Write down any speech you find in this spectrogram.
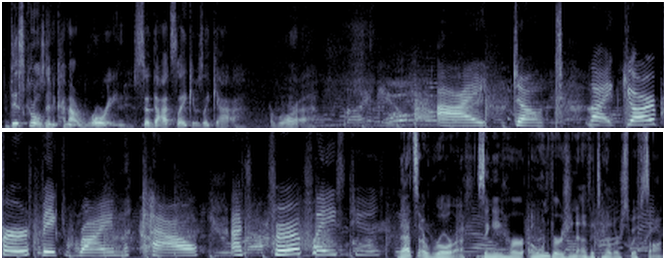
this girl's gonna come out roaring. So that's like, it was like, yeah, Aurora. I don't like your perfect rhyme, cow. As for a place to. That's Aurora singing her own version of a Taylor Swift song.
